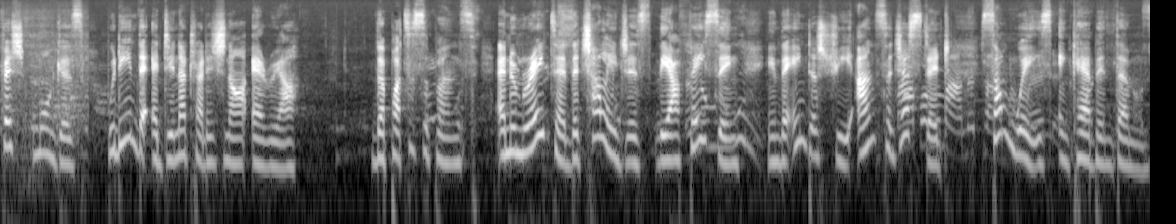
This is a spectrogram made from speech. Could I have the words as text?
fishmongers within the Edina traditional area. The participants enumerated the challenges they are facing in the industry and suggested some ways in curbing them.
